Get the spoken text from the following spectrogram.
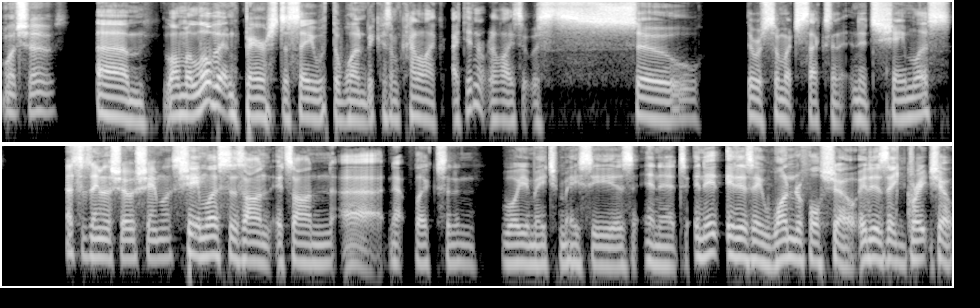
what shows? um, well, I'm a little bit embarrassed to say with the one because I'm kind of like I didn't realize it was so there was so much sex in it, and it's Shameless. That's the name of the show. Shameless. Shameless is on it's on uh, Netflix, and William H Macy is in it, and it it is a wonderful show. It is a great show.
